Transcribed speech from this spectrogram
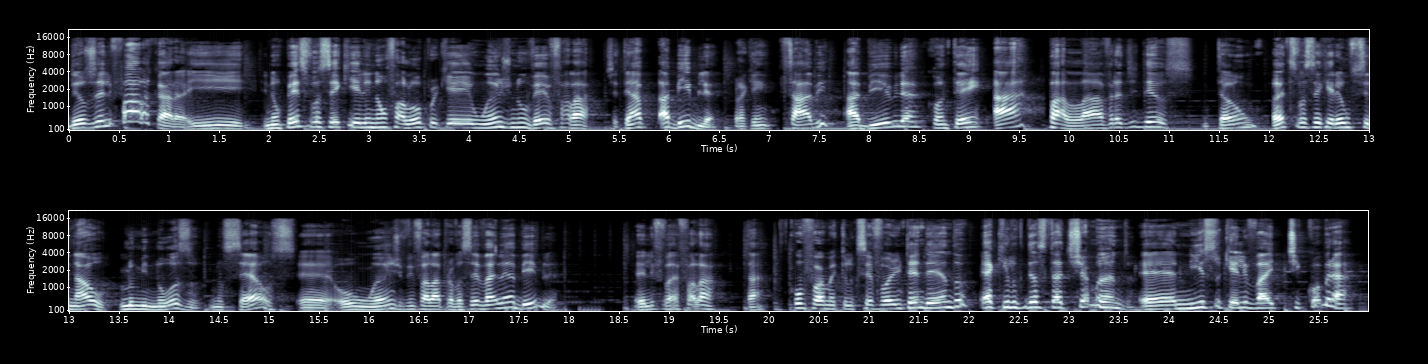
Deus ele fala, cara. E, e, não pense você que ele não falou porque um anjo não veio falar. Você tem a, a Bíblia. Para quem sabe, a Bíblia contém a palavra de Deus. Então, antes de você querer um sinal luminoso nos céus, é, ou um anjo vir falar para você, vai ler a Bíblia. Ele vai falar. Tá? Conforme aquilo que você for entendendo, é aquilo que Deus está te chamando. É nisso que ele vai te cobrar.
